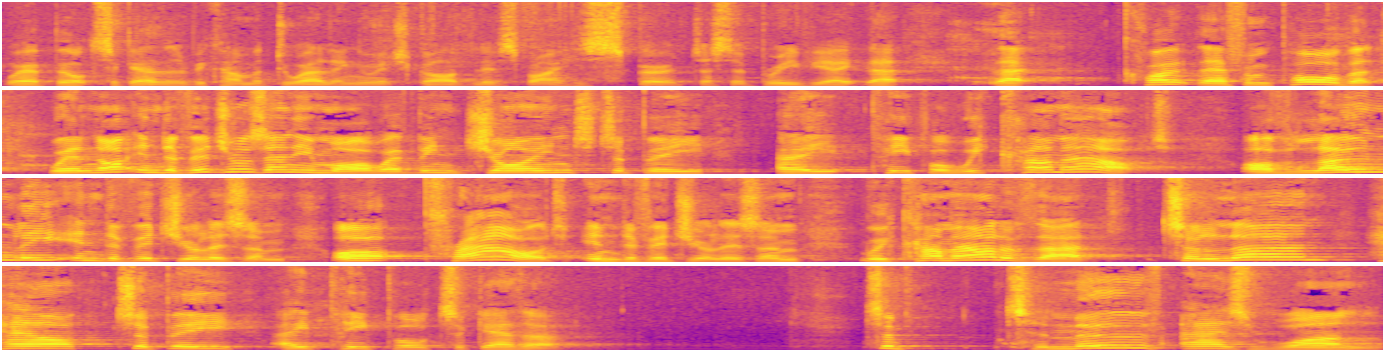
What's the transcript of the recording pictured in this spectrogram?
We're built together to become a dwelling in which God lives by his Spirit. Just abbreviate that, that quote there from Paul, but we're not individuals anymore. We've been joined to be a people. We come out of lonely individualism or proud individualism. We come out of that to learn how to be a people together. To to move as one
